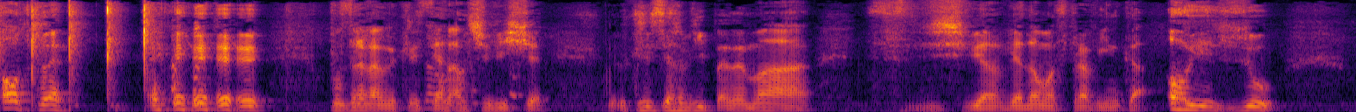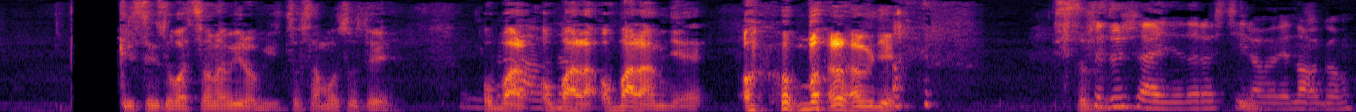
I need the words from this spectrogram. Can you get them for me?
Odklep. Pozdrawiamy Krystiana oczywiście. Krystian VIP MMA. Wi- Wiadoma sprawinka. O Jezu! Krystian, zobacz co ona mi robi. To samo co ty. Obala, obala, obala mnie. Obala mnie. Co- Przyduszenie, teraz ci robię nogą.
